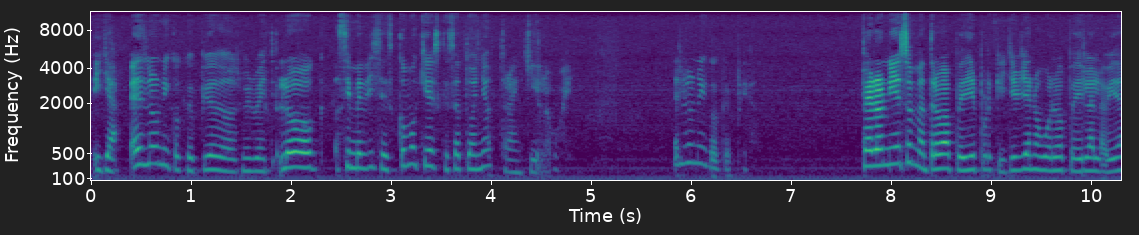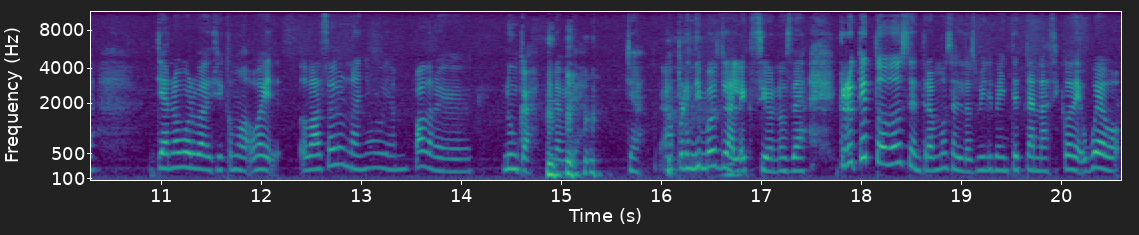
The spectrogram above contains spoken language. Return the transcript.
Y ya, es lo único que pido de 2020. Luego, si me dices, ¿cómo quieres que sea tu año? Tranquilo, güey. Es lo único que pido. Pero ni eso me atrevo a pedir porque yo ya no vuelvo a pedirle a la vida ya no vuelvo a decir como, güey, va a ser un año bien padre. Nunca en la vida. ya, aprendimos la lección. O sea, creo que todos entramos el 2020 tan así de huevo.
